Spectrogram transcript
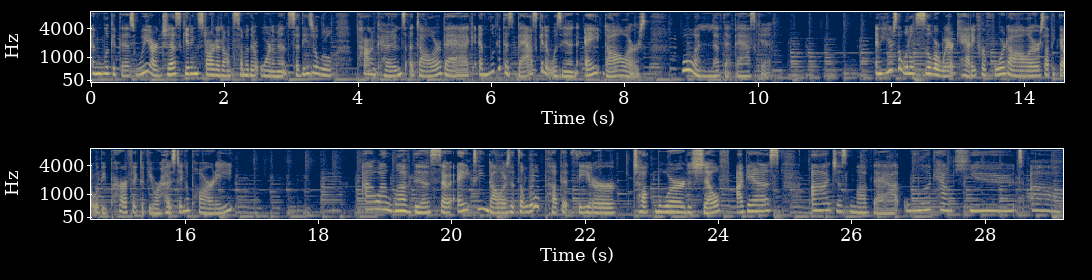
And look at this, we are just getting started on some of their ornaments. So these are little pine cones, a dollar a bag. And look at this basket it was in, $8. Oh, I love that basket. Here's a little silverware caddy for $4. I think that would be perfect if you were hosting a party. Oh, I love this. So $18. It's a little puppet theater chalkboard shelf, I guess. I just love that. Look how cute. Oh,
